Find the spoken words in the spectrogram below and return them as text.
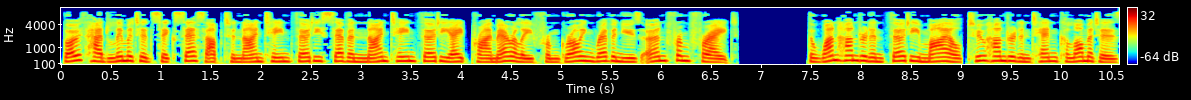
Both had limited success up to 1937–1938 primarily from growing revenues earned from freight. The 130-mile (210 kilometers)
